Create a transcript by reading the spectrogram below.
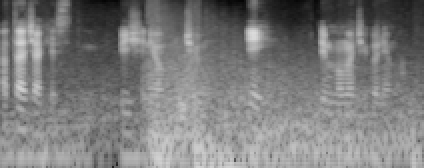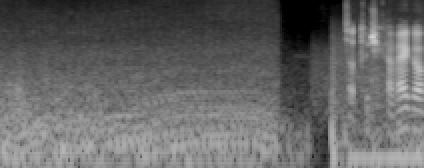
A Teciak jest... i się nie obrócił. I w tym momencie go nie ma. Co tu ciekawego?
